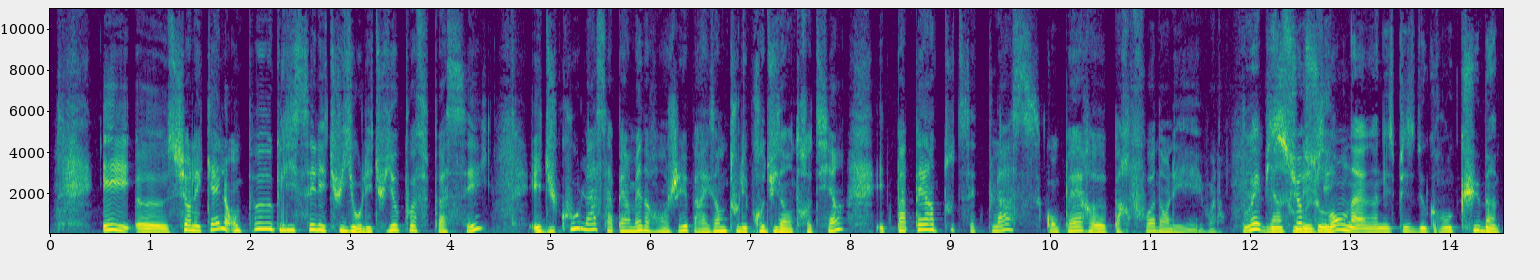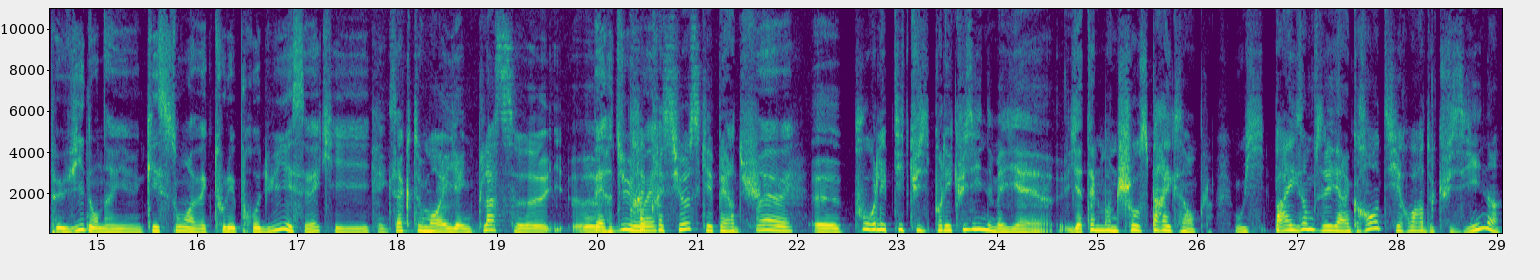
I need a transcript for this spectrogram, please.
et euh, sur lesquelles on peut glisser les tuyaux. Les tuyaux peuvent passer. Et du coup, là, ça permet de ranger, par exemple, tous les produits d'entretien et de pas perdre toute cette place qu'on perd euh, parfois dans les... Voilà. Oui, bien sûr. Souvent, on a un espèce de grand cube un peu vide. On a un caisson avec tous les produits et c'est vrai qu'il. Exactement, et il y a une place euh, Perdue, très ouais. précieuse qui est perdue. Ouais, ouais. Pour les petites cuisines, pour les cuisines, mais il y, a, il y a tellement de choses. Par exemple, oui, par exemple, vous avez un grand tiroir de cuisine.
